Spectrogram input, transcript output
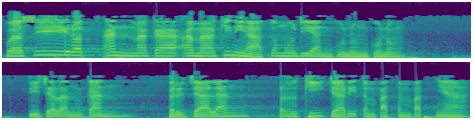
Wasirat an maka amakiniha kemudian gunung-gunung dijalankan berjalan pergi dari tempat-tempatnya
